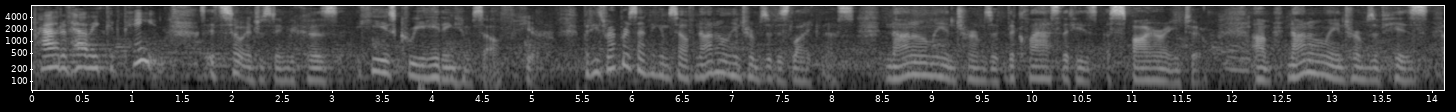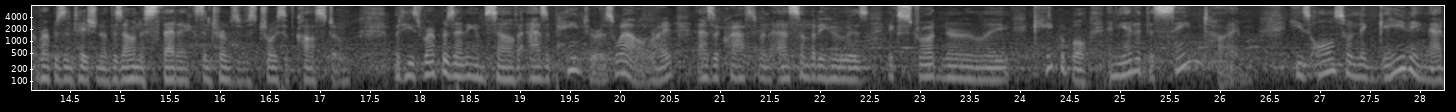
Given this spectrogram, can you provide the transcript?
proud of how he could paint. It's so interesting because he is creating himself here. But he's representing himself not only in terms of his likeness, not only in terms of the class that he's aspiring to, right. um, not only in terms of his representation of his own aesthetics, in terms of his choice of costume, but he's representing himself as a painter as well, right? As a craftsman, as somebody who is extraordinarily capable, and yet at the same time, he's also negating that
